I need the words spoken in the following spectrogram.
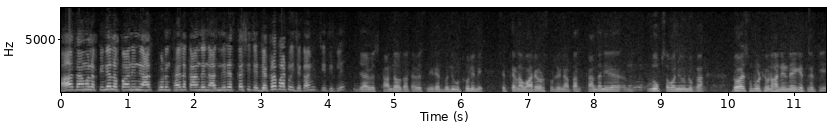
आज आम्हाला पिण्याला पाणी नाही आज फोडून खायला कांदा नाही आज निर्यात कशीचे? ढेकळं पाठवायचे का आम्ही शेतीतले? ज्यावेळेस कांदा होता त्यावेळेस निर्यात बंदी उठवली नाही. शेतकऱ्यांना वाऱ्यावर सोडले नाही. आता कांदा निर्यात लोकसभा निवडणुका डोळ्यासमोर ठेवून हा निर्णय घेतल्याची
